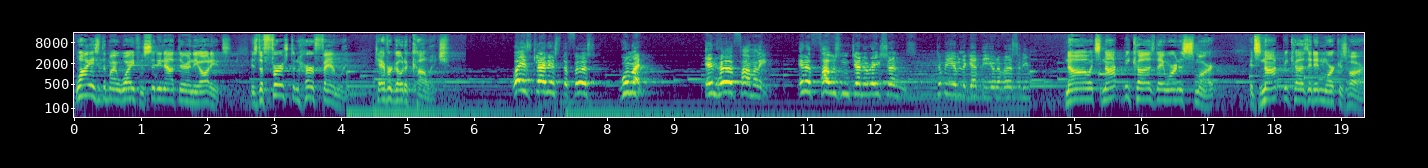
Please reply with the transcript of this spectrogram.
Why is it that my wife, who's sitting out there in the audience, is the first in her family to ever go to college? Why is Glenys the first woman in her family in a thousand generations to be able to get the university? No, it's not because they weren't as smart. It's not because they didn't work as hard.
